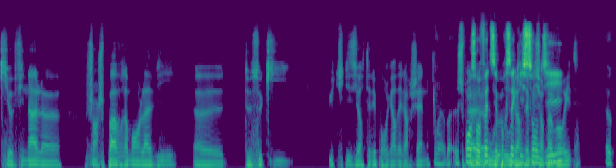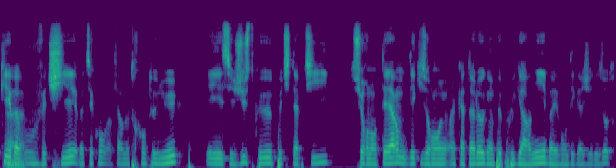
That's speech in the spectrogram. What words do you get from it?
qui au final change pas vraiment la vie de ceux qui utilisent leur télé pour regarder leur chaîne. Bah, je pense en fait c'est pour ça qu'ils se sont dit ok, bah, euh. vous vous faites chier, bah, tu sais quoi, on va faire notre contenu. Et c'est juste que petit à petit, sur long terme, dès qu'ils auront un catalogue un peu plus garni, bah, ils vont dégager les autres.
